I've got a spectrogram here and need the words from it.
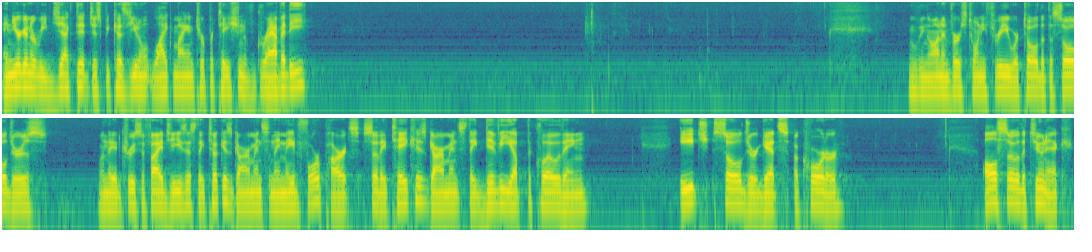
And you're gonna reject it just because you don't like my interpretation of gravity? Moving on in verse 23, we're told that the soldiers, when they had crucified Jesus, they took his garments and they made four parts. So they take his garments, they divvy up the clothing. Each soldier gets a quarter. Also, the tunic.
